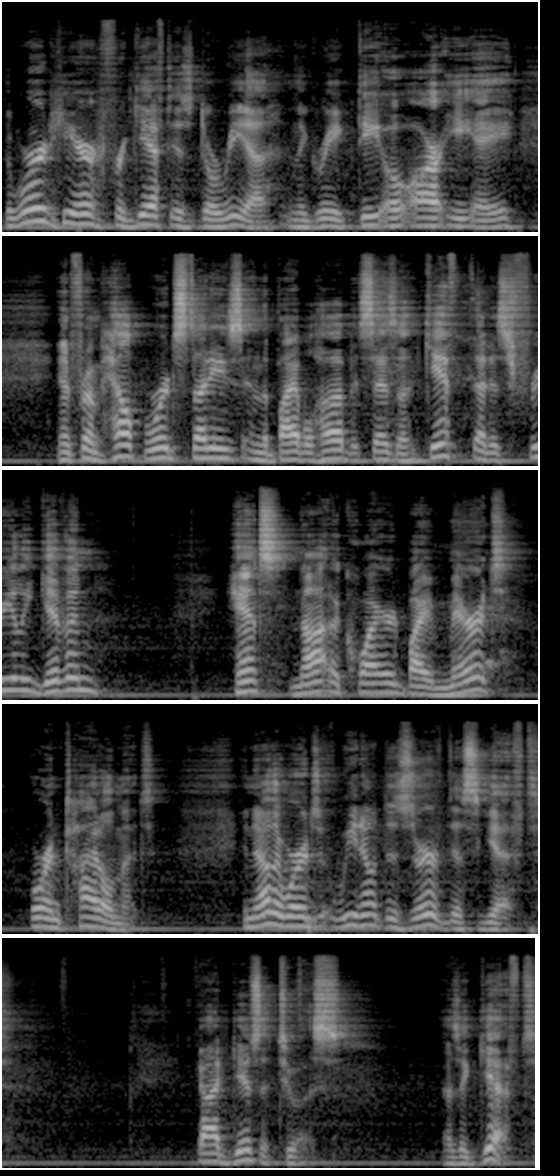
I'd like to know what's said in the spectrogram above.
The word here for gift is dorea in the Greek, D O R E A. And from Help Word Studies in the Bible Hub, it says, A gift that is freely given hence not acquired by merit or entitlement. In other words, we don't deserve this gift. God gives it to us as a gift.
